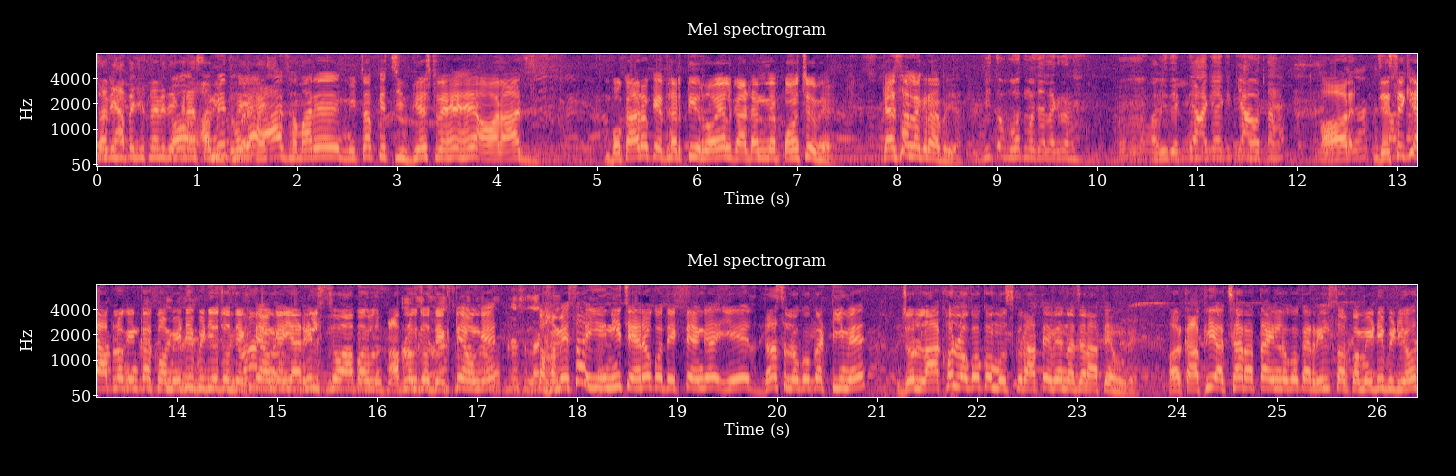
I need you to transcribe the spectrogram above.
सब यहाँ पे जितना भी देख तो रहे हैं अमित भैया आज हमारे मीटअप के चीफ गेस्ट रहे हैं और आज बोकारो के धरती रॉयल गार्डन में पहुँचे हुए हैं। कैसा लग रहा है भैया? अभी तो बहुत मज़ा लग रहा है। अभी देखते हैं आगे आगे क्या होता है। और जैसे कि आप लोग इनका कॉमेडी वीडियो जो देखते होंगे या रील्स जो आप आप लोग जो देखते होंगे तो हमेशा ये इन्हीं चेहरों को देखते होंगे। ये दस लोगों का टीम है जो लाखों लोगों को मुस्कुराते हुए नज़र आते होंगे। और काफ़ी अच्छा रहता है इन लोगों का रील्स और कॉमेडी वीडियो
